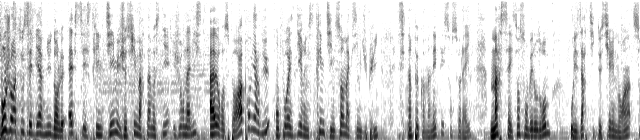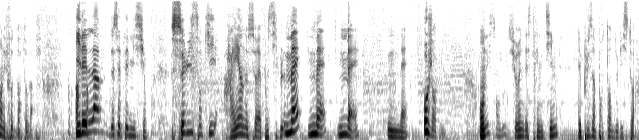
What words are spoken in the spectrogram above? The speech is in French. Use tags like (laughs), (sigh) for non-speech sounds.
Bonjour à tous et bienvenue dans le FC Stream Team. Je suis Martin Mosnier, journaliste à Eurosport. À première vue, on pourrait se dire une Stream Team sans Maxime Dupuis. C'est un peu comme un été sans soleil, Marseille sans son vélodrome ou les articles de Cyril Morin sans les fautes d'orthographe. Il est l'âme de cette émission, celui sans qui rien ne serait possible. Mais, mais, mais, mais, aujourd'hui, on est sans doute sur une des Stream Teams les plus importantes de l'histoire.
